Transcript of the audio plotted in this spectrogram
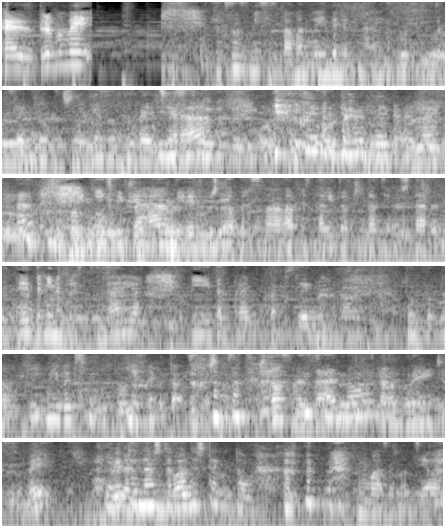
Хайде да тръгваме. Тук съм с Мисис Пава 2019 за последните уточнения за до вечера. 2019 И сега дойде тук що Преслава, представител Фундация Мечта за дете, да минем през сценария и да направим така последни подготовки. Ние вече сме готови. Ние сме готови всъщност. Що сме заедно, стават големи часове. Ето нашата водеща е готова. Омазана цялата,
